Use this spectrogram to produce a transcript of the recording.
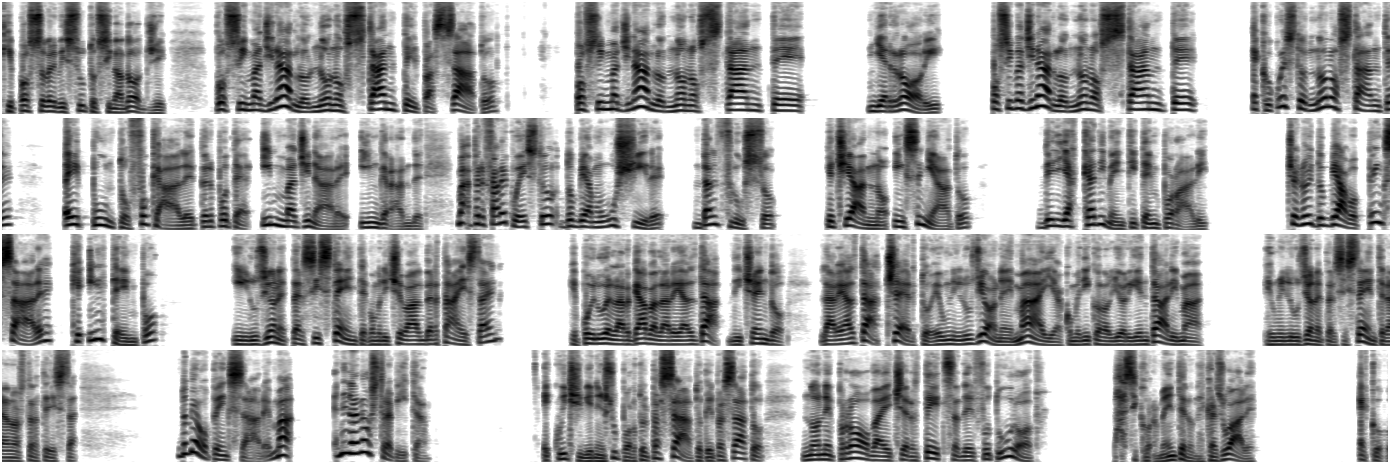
che posso aver vissuto sino ad oggi? Posso immaginarlo nonostante il passato? Posso immaginarlo nonostante gli errori? Posso immaginarlo nonostante, ecco questo nonostante è il punto focale per poter immaginare in grande, ma per fare questo dobbiamo uscire dal flusso che ci hanno insegnato degli accadimenti temporali. Cioè noi dobbiamo pensare che il tempo, illusione persistente, come diceva Albert Einstein, che poi lui allargava la realtà dicendo la realtà certo è un'illusione, è Maya, come dicono gli orientali, ma è un'illusione persistente nella nostra testa. Dobbiamo pensare, ma nella nostra vita, e qui ci viene in supporto il passato, che il passato non è prova e certezza del futuro, ma sicuramente non è casuale. Ecco,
